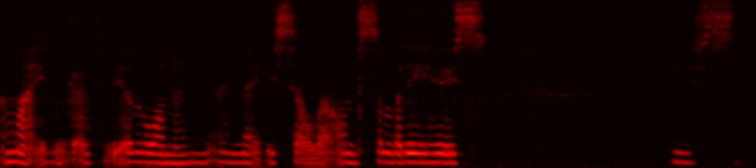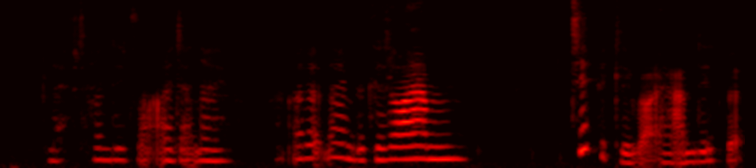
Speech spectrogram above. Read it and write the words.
I might even go for the other one and, and maybe sell that on to somebody who's who's left-handed. Right, I don't know. I don't know because I am typically right-handed, but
